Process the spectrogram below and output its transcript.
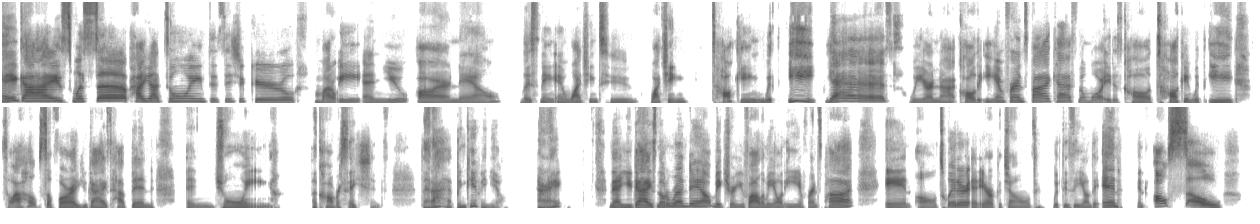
Hey guys, what's up? How y'all doing? This is your girl, Model E, and you are now listening and watching to watching Talking with E. Yes, we are not called the E and Friends podcast no more. It is called Talking with E. So I hope so far you guys have been enjoying the conversations that I have been giving you. All right. Now, you guys know the rundown. Make sure you follow me on E and Friends Pod and on Twitter at Erica Jones with the Z on the end. And also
